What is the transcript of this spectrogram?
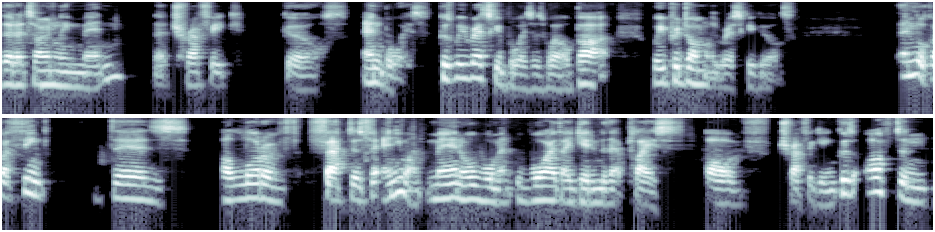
that it's only men that traffic girls and boys, because we rescue boys as well. But we predominantly rescue girls. And look, I think there's a lot of factors for anyone, man or woman, why they get into that place of trafficking. Because often,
